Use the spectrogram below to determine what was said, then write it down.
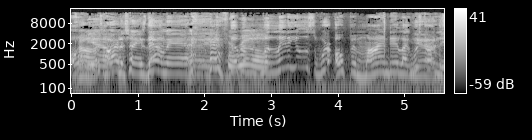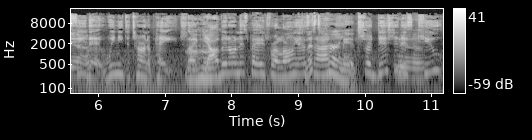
Old Oh, it's hard to change them, man. Hey, for the real. millennials, we're open minded. Like we're Yeah. starting to Yeah. see that we need to turn a page. Like y'all been on this page for a long ass Let's time. turn it. Tradition Yeah. is cute.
